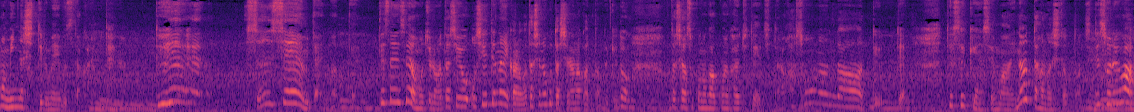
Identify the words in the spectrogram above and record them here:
まあ、みんな知ってる名物だからみたいな。で先生みたいになって。で先生はもちろん私を教えてないから私のことは知らなかったんだけど私はそこの学校に通っててって言ったら「あそうなんだ」って言ってで世間狭いなって話だったんです。でそれは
